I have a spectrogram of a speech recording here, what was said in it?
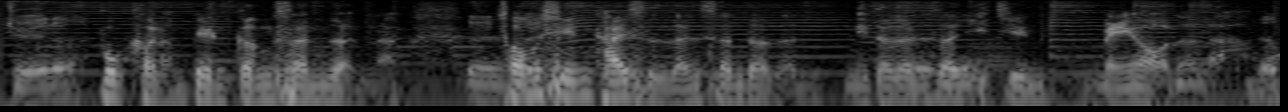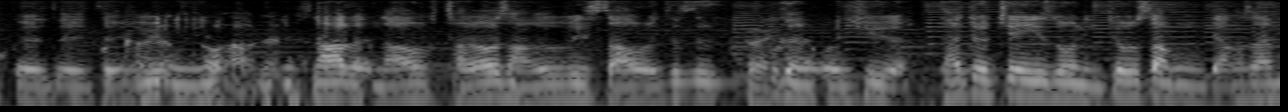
绝了，不可能变更生人了，重新开始人生的人，你的人生已经没有了啦。对对对，因为你做好人，杀了，然后草药厂都被烧了，就是不可能回去了。他就建议说，你就上梁山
